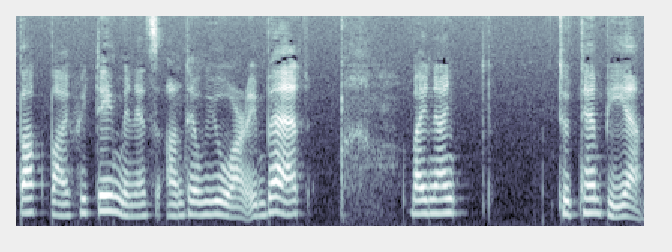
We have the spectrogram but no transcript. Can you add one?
back by 15 minutes until you are in bed by 9 to 10 p.m.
